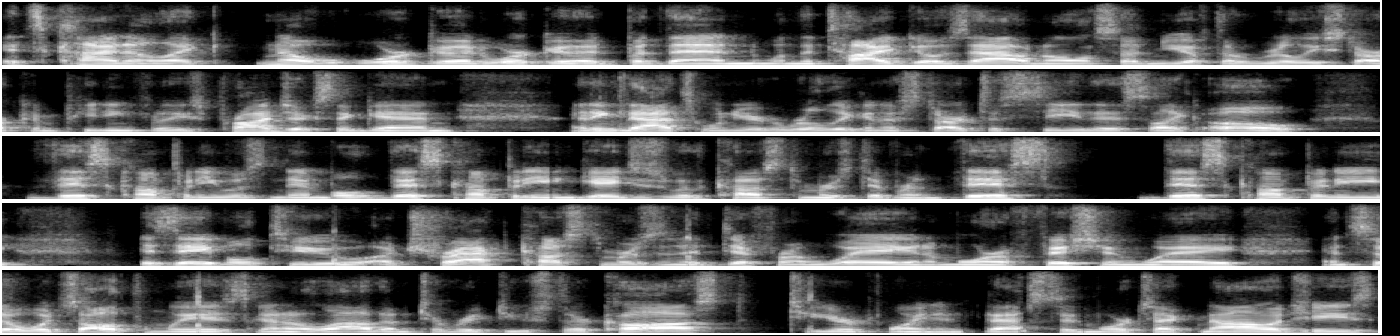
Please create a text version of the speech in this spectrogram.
it's kind of like no, we're good, we're good. But then when the tide goes out, and all of a sudden you have to really start competing for these projects again, I think that's when you're really going to start to see this like oh, this company was nimble, this company engages with customers different, this this company is able to attract customers in a different way in a more efficient way. And so which ultimately is going to allow them to reduce their cost to your point invest in more technologies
